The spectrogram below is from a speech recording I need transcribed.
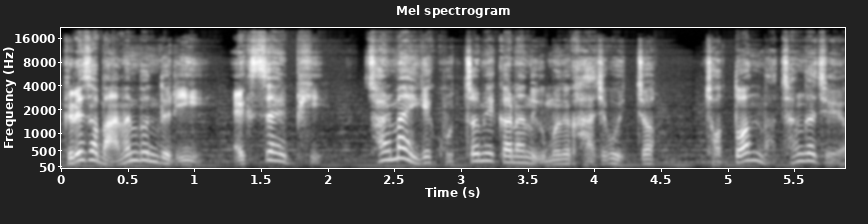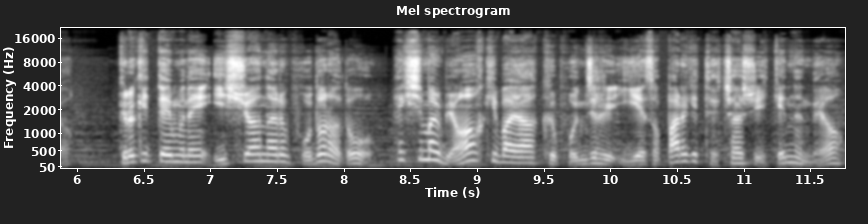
그래서 많은 분들이 XRP 설마 이게 고점일까라는 의문을 가지고 있죠. 저 또한 마찬가지예요. 그렇기 때문에 이슈 하나를 보더라도 핵심을 명확히 봐야 그 본질을 이해해서 빠르게 대처할 수 있겠는데요.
